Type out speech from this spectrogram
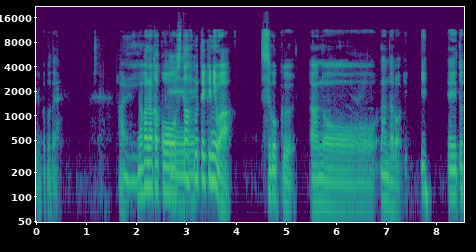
いうことで。はい。なかなかこう、スタッフ的には、すごく、あのーなんだろう。いいえーっと、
